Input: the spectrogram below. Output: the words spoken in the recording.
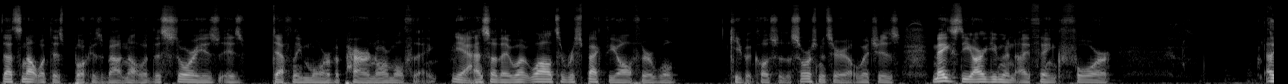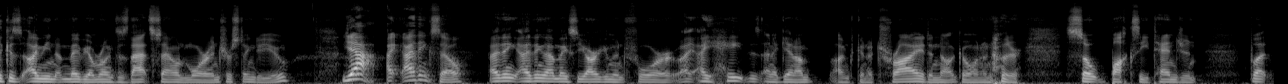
That's not what this book is about. Not what this story is. Is definitely more of a paranormal thing." yeah. And so they went, well, to respect the author, we'll keep it close to the source material, which is makes the argument, I think, for uh, because I mean, maybe I'm wrong. Does that sound more interesting to you? yeah, I, I think so. I think I think that makes the argument for I, I hate this, and again, I'm I'm gonna try to not go on another soapboxy tangent, but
